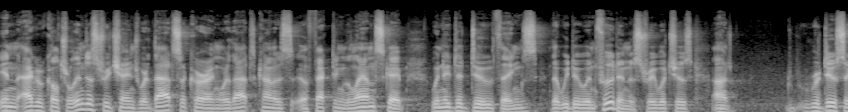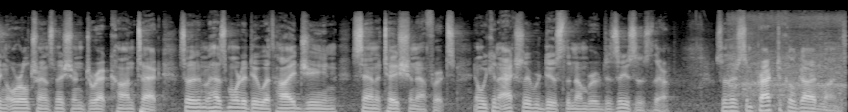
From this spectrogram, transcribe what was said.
in agricultural industry change, where that's occurring, where that's kind of affecting the landscape, we need to do things that we do in food industry, which is uh, reducing oral transmission, direct contact. So it has more to do with hygiene, sanitation efforts, and we can actually reduce the number of diseases there. So there's some practical guidelines.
